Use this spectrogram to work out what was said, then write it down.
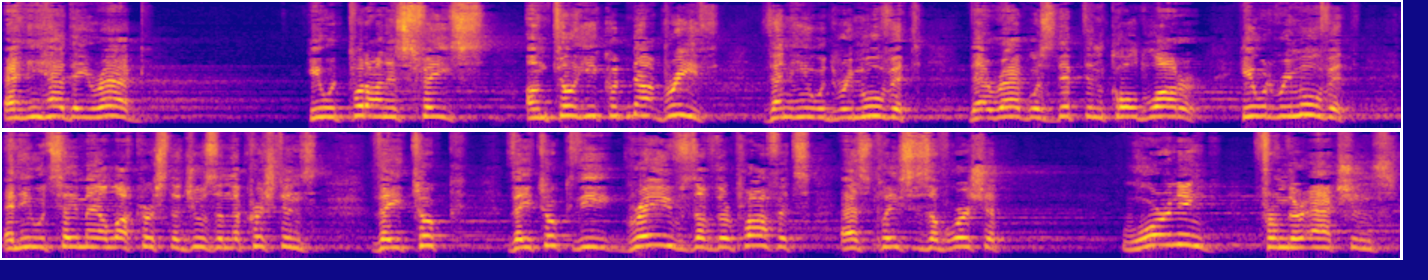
And he had a rag he would put on his face until he could not breathe. Then he would remove it. That rag was dipped in cold water. He would remove it. And he would say, May Allah curse the Jews and the Christians. They took, they took the graves of their prophets as places of worship warning from their actions.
